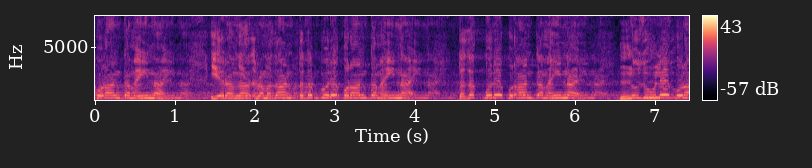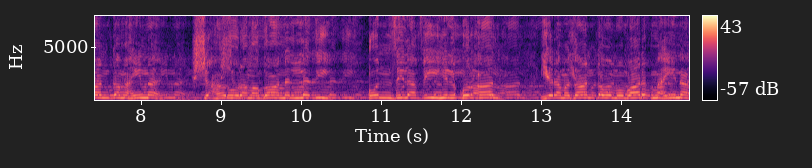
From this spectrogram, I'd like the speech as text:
कुरान का महीना है। ये रमज़ान तदब्बर कुरान का महीना है। तजक्र कुरान का महीना है। नजूल कुरान का महीना है। शहर रमज़ान कुरान। ये रमज़ान का वो मुबारक महीना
